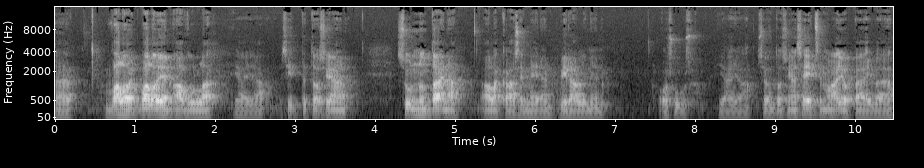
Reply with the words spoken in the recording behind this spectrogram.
ää, valo, valojen avulla ja, ja sitten tosiaan sunnuntaina alkaa se meidän virallinen osuus ja, ja se on tosiaan seitsemän ajopäivää.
